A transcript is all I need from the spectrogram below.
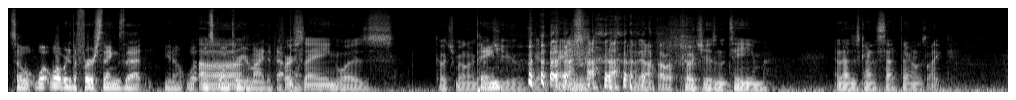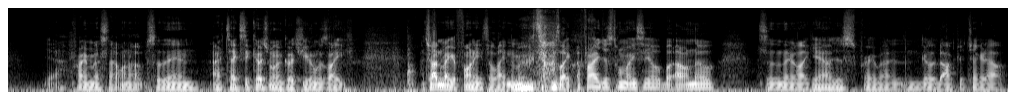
So what what were the first things that you know what was uh, going through your mind at that first point? thing was Coach Miller and pain. Coach U. Yeah, pain. and then I thought about the coaches and the team, and then I just kind of sat there and was like, yeah, probably messed that one up. So then I texted Coach Miller and Coach U and was like, I tried to make it funny to lighten the mood. So I was like, I probably just tore my ACL, but I don't know. So then they were like, yeah, just pray about it and go to the doctor, check it out.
